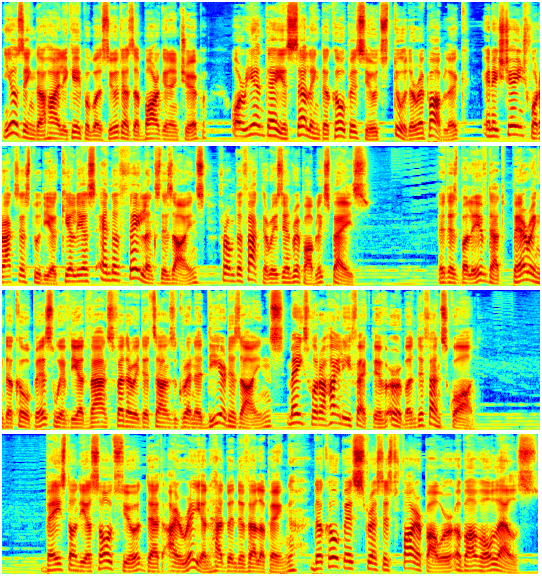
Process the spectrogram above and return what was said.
Using the highly capable suit as a bargaining chip, Oriente is selling the Kopis suits to the Republic in exchange for access to the Achilles and the Phalanx designs from the factories in Republic space. It is believed that pairing the Kopis with the advanced Federated Suns Grenadier designs makes for a highly effective urban defense squad. Based on the assault suit that Irian had been developing, the Kopis stresses firepower above all else.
